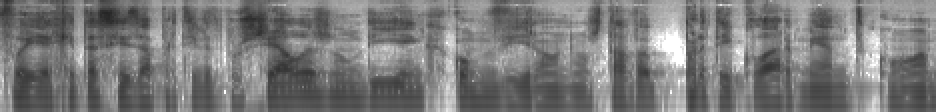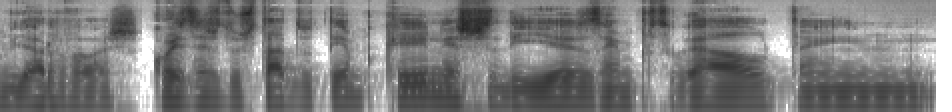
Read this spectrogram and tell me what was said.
Foi a Rita Cis a partir de Bruxelas, num dia em que, como viram, não estava particularmente com a melhor voz. Coisas do estado do tempo que, nestes dias, em Portugal, têm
